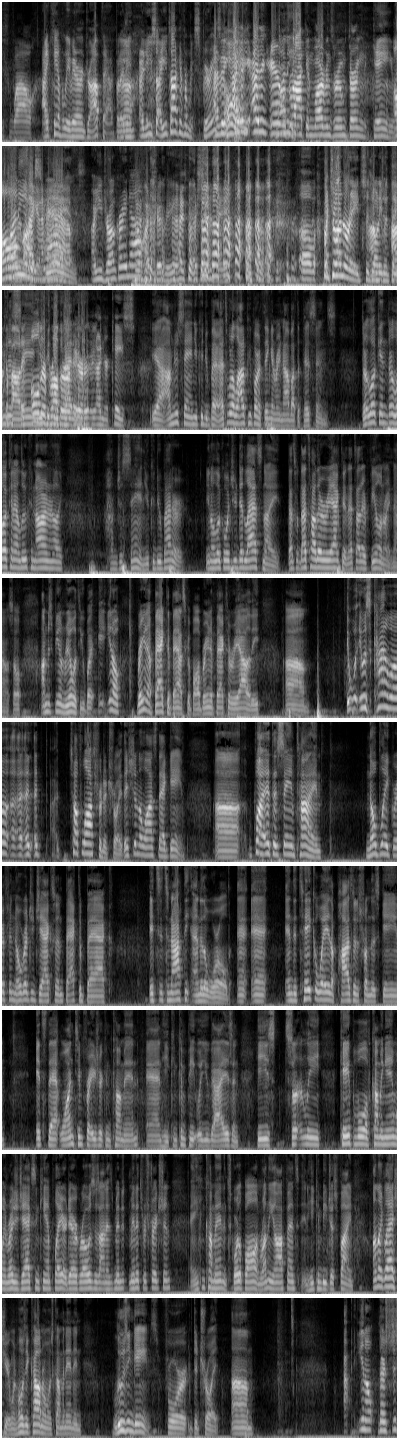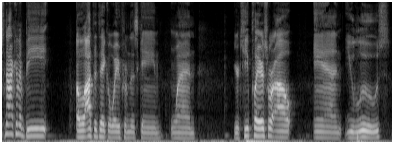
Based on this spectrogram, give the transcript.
Just wow. I can't believe Aaron dropped that. But I mean, Ugh. are you are you talking from experience? I think Oh. I think I think Aaron was rocking Marvin's room during the game. Oh Plenty my of God. experience. Are you drunk right now? I should be. I, I should be. Um, but you're underage, so don't I'm even think I'm just about it. saying you Older could do brother better. here on your case. Yeah, I'm just saying you could do better. That's what a lot of people are thinking right now about the Pistons. They're looking, they're looking at Luke Kennard and they're like, "I'm just saying you could do better." You know, look at what you did last night. That's what. That's how they're reacting. That's how they're feeling right now. So I'm just being real with you. But it, you know, bringing it back to basketball, bringing it back to reality. Um, it was it was kind of a, a, a, a tough loss for Detroit. They shouldn't have lost that game. Uh, but at the same time, no Blake Griffin, no Reggie Jackson, back to back. It's it's not the end of the world, and, and and to take away the positives from this game, it's that one Tim Frazier can come in and he can compete with you guys, and he's certainly capable of coming in when Reggie Jackson can't play or Derrick Rose is on his minute, minutes restriction, and he can come in and score the ball and run the offense, and he can be just fine. Unlike last year when Jose Calderon was coming in and losing games for Detroit. Um, you know, there's just not going to be a lot to take away from this game when your key players were out and you lose.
